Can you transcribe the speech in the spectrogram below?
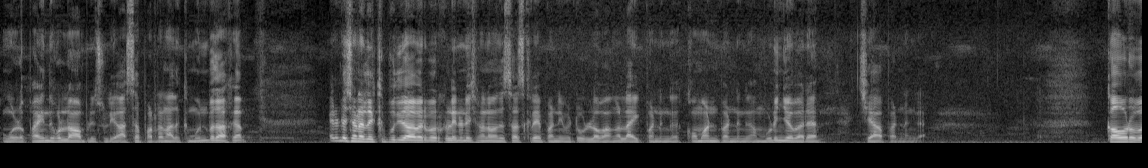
உங்களோட பயந்து கொள்ளலாம் அப்படின்னு சொல்லி ஆசைப்படுறேன். அதுக்கு முன்பதாக என்னுடைய சேனலுக்கு புதிதாக வருபவர்கள் என்னுடைய சேனலை வந்து சப்ஸ்கிரைப் பண்ணிவிட்டு உள்ளே வாங்க. லைக் பண்ணுங்கள் கமெண்ட் பண்ணுங்கள் முடிஞ்ச வரை ஷேர் பண்ணுங்கள் கௌரவ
